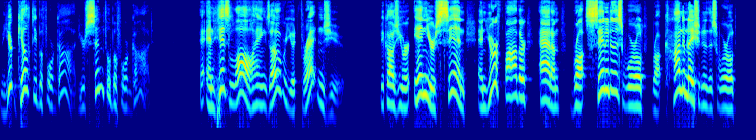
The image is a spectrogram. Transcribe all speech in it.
I mean, you're guilty before God, you're sinful before God. And His law hangs over you, it threatens you because you are in your sin. And your father, Adam, brought sin into this world, brought condemnation into this world,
